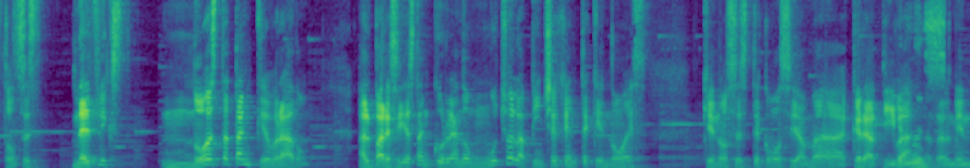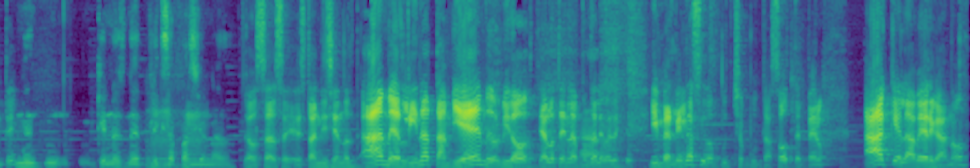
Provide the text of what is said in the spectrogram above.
Entonces, Netflix no está tan quebrado. Al parecer ya están corriendo mucho a la pinche gente que no es que no es este, ¿cómo se llama? Creativa, realmente. que no es Netflix apasionado. O sea, se están diciendo, ah, Merlina también, me olvidó, ya lo tenía en la puta ah, lengua. Y Merlina ha sido un puche putazote, pero, ah, que la verga, ¿no?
